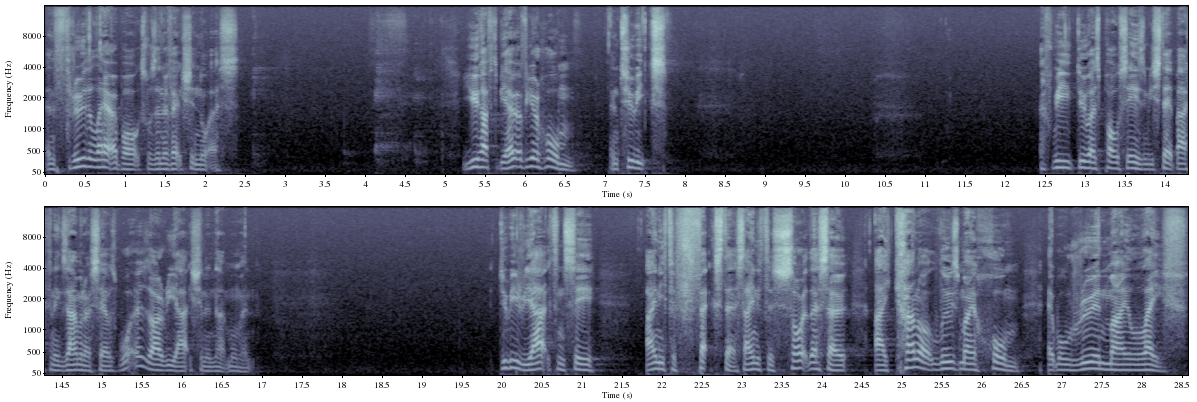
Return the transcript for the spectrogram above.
and through the letterbox was an eviction notice? You have to be out of your home in two weeks. If we do as Paul says and we step back and examine ourselves, what is our reaction in that moment? Do we react and say, I need to fix this, I need to sort this out, I cannot lose my home, it will ruin my life?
